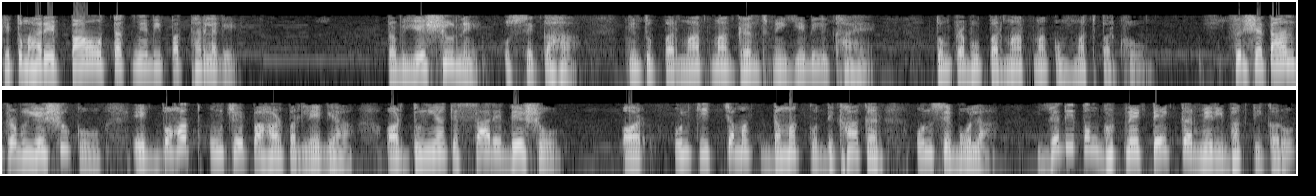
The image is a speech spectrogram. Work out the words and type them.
कि तुम्हारे पाँव तक में भी पत्थर लगे। प्रभु यीशु ने उससे कहा, किंतु परमात्मा ग्रंथ में यह भी लिखा है, तुम प्रभु परमात्मा को मत परखो। फिर शैतान प्रभु यीशु को एक बहुत ऊँचे पहाड़ पर ले गया और दुनिया के सारे देशों और उनकी चमक दमक को दिखाकर उनसे बोला, यदि तुम घुटने टेक कर मेरी भक्ति करो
